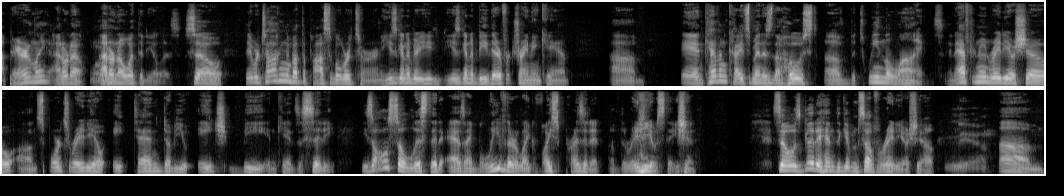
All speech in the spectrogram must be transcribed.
apparently i don't know i don't know what the deal is so they were talking about the possible return he's going to be he's going to be there for training camp um, and kevin kietzman is the host of between the lines an afternoon radio show on sports radio 810 whb in kansas city he's also listed as i believe they're like vice president of the radio station so it was good of him to give himself a radio show Yeah. um,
